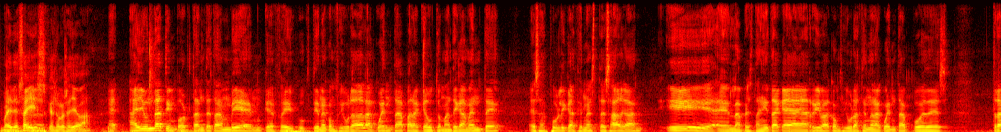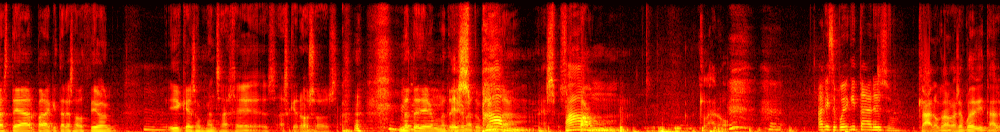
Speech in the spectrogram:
By the face, que es lo que se lleva. Eh, hay un dato importante también, que Facebook tiene configurada la cuenta para que automáticamente esas publicaciones te salgan y en la pestañita que hay ahí arriba, configuración de la cuenta, puedes trastear para quitar esa opción y que esos mensajes asquerosos no te lleguen, no te lleguen a tu Spam, cuenta. spam. Claro, Ah, que se puede quitar eso. claro, claro que se puede quitar.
